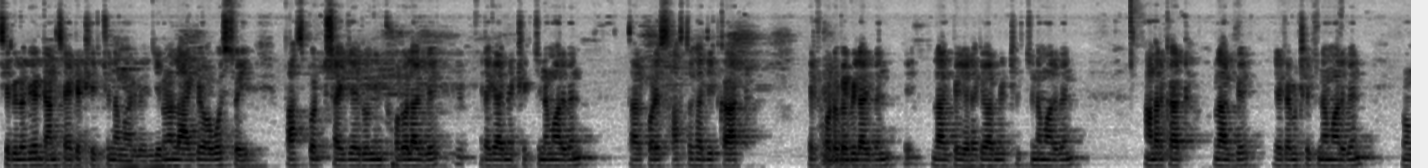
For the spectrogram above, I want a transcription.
সেগুলোকে ডান সাইডে ঠিক চিহ্ন মারবে। যেগুলো লাগবে অবশ্যই পাসপোর্ট সাইজের রঙিন ফটো লাগবে, এটাকে আপনি ঠিক চিহ্ন মারবেন। তারপরে স্বাস্থ্যসাথী কার্ড এর ফটোকপি লাগবেন লাগবে এটাকেও আপনি ঠিক চিহ্ন মারবেন। আধার কার্ড লাগবে যেটাকে আপনি ঠিক চিহ্ন মারবেন এবং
